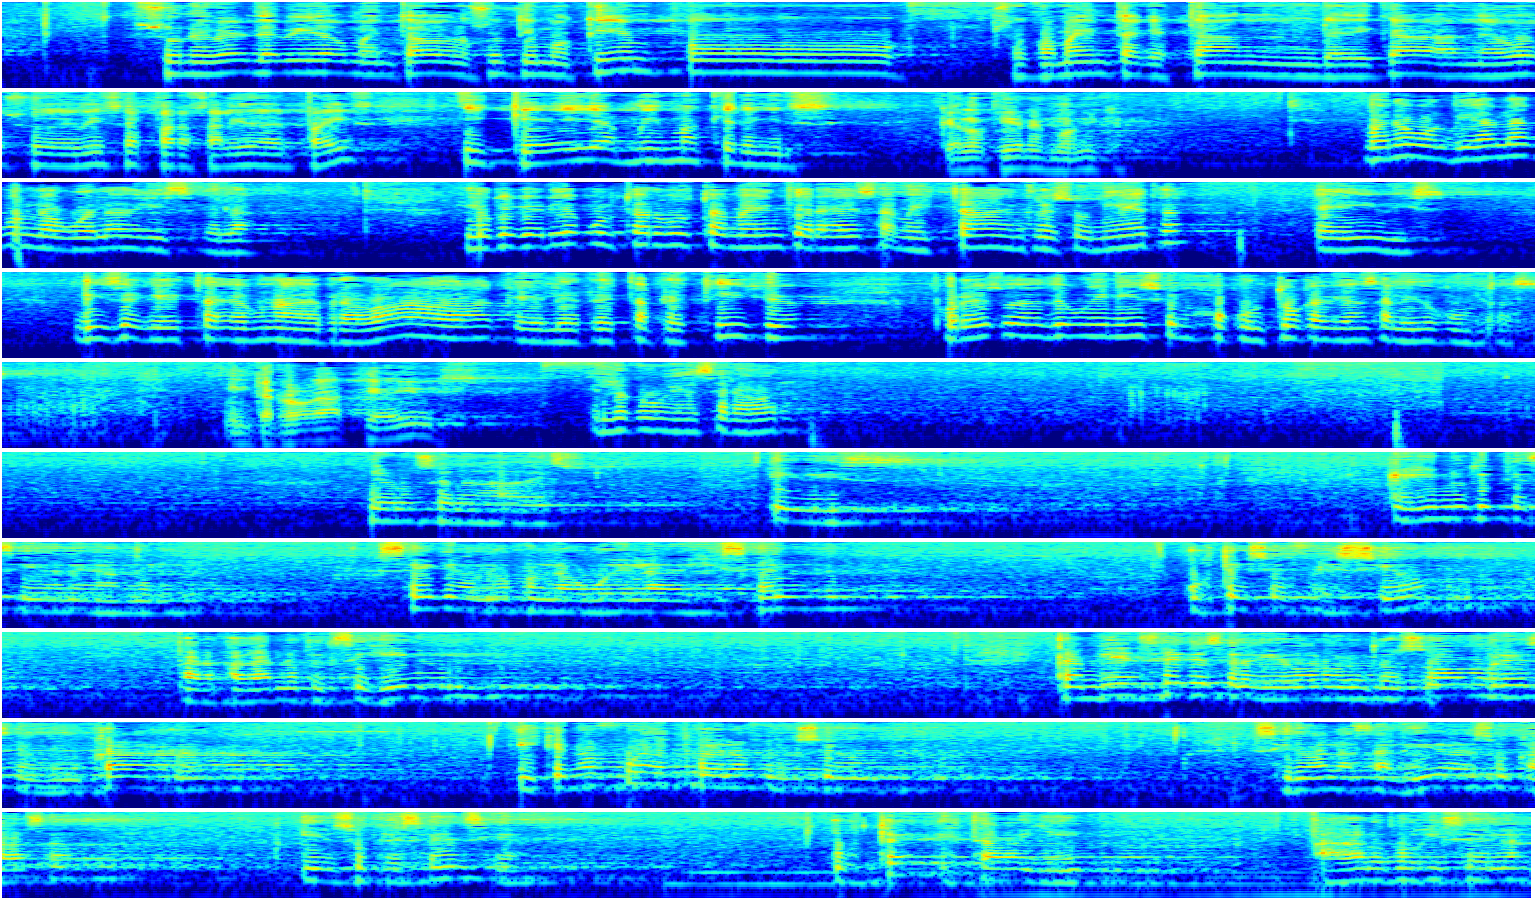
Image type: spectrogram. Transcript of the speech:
Su nivel de vida ha aumentado en los últimos tiempos, se comenta que están dedicadas al negocio de visas para salida del país y que ellas mismas quieren irse. ¿Qué nos tienes, Mónica? Bueno, volví a hablar con la abuela de Gisela. Lo que quería ocultar justamente era esa amistad entre su nieta e Ibis. Dice que esta es una depravada, que le resta prestigio. Por eso desde un inicio nos ocultó que habían salido juntas. ¿Interrogaste a Ibis? Es lo que voy a hacer ahora. Yo no sé nada de eso. Ibis, es inútil que siga negándolo. Sé que habló con la abuela de Gisela. Usted se ofreció para pagar lo que exigían. También sé que se la llevaron dos hombres en un carro y que no fue después de la función, sino a la salida de su casa y en su presencia. Usted estaba allí. Hágalo por Gisela.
